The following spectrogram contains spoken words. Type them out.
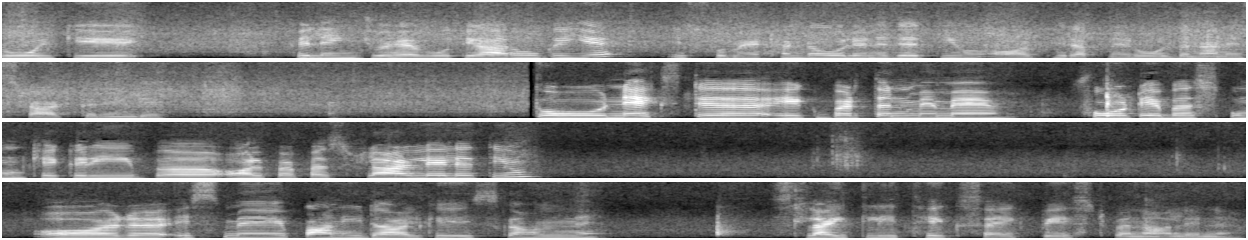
रोल के फिलिंग जो है वो तैयार हो गई है। इसको मैं ठंडा हो लेने देती हूँ और फिर अपने रोल बनाने स्टार्ट करेंगे। तो नेक्स्ट एक बर्तन में मैं फोर टेबल स्पून के करीब ऑल पर्पज़ फ्लावर ले लेती हूँ। और इसमें पानी डाल के इसका हमने स्लाइटली थिक सा एक पेस्ट बना लेना है।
